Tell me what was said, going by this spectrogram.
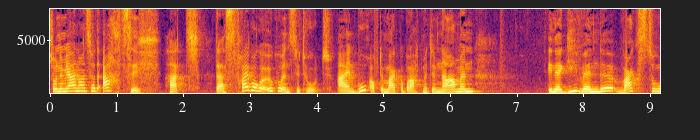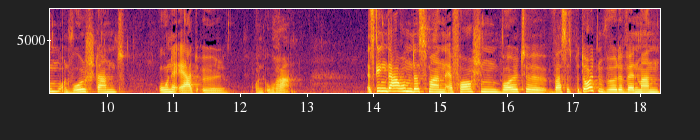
Schon im Jahr 1980 hat das Freiburger Öko-Institut ein Buch auf den Markt gebracht mit dem Namen Energiewende, Wachstum und Wohlstand ohne Erdöl und Uran. Es ging darum, dass man erforschen wollte, was es bedeuten würde, wenn man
